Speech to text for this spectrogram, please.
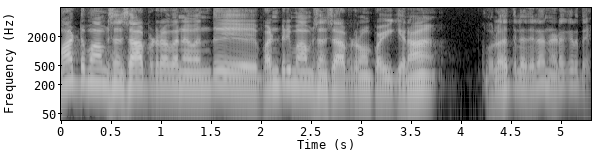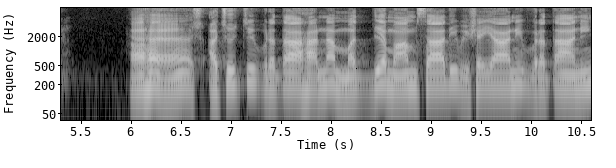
மாட்டு மாம்சம் சாப்பிட்றவனை வந்து பன்றி மாம்சம் சாப்பிட்றவன் பழிக்கிறான். உலகத்தில் இதெல்லாம் நடக்கிறதே. ஆக அசுச்சி விரதாகனா மத்திய மாம்சாதி விஷயானி விரதானி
